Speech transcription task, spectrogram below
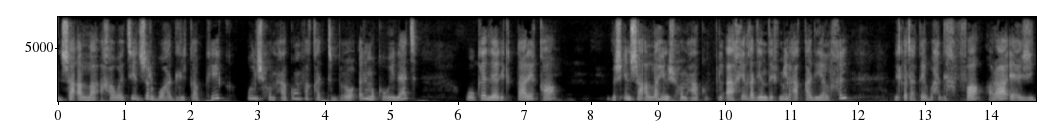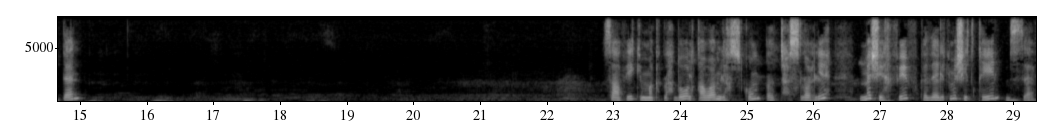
إن شاء الله أخواتي تجربوا هاد لي كاب كيك وينجحوا معكم فقط تبعوا المكونات وكذلك الطريقة باش إن شاء الله ينجحوا معكم في الأخير غادي نضيف ملعقة ديال الخل اللي كتعطيه واحد الخفة رائع جدا. صافي كما كتلاحظوا القوام اللي خصكم آه، تحصلوا عليه ماشي خفيف وكذلك ماشي ثقيل بزاف.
